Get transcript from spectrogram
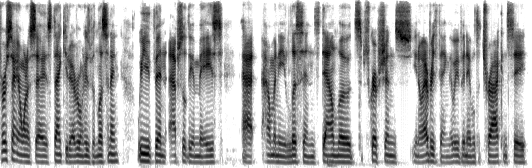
first thing I want to say is thank you to everyone who's been listening. We've been absolutely amazed at how many listens, downloads, subscriptions, you know, everything that we've been able to track and see.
